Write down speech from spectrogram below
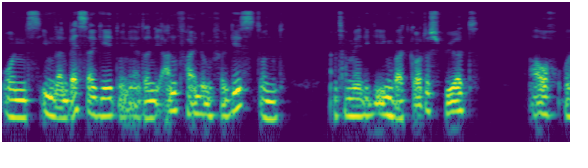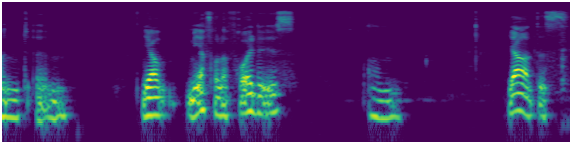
und es ihm dann besser geht und er dann die Anfeindung vergisst und einfach mehr die Gegenwart Gottes spürt auch und ähm, ja mehr voller Freude ist. Ähm, ja, das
